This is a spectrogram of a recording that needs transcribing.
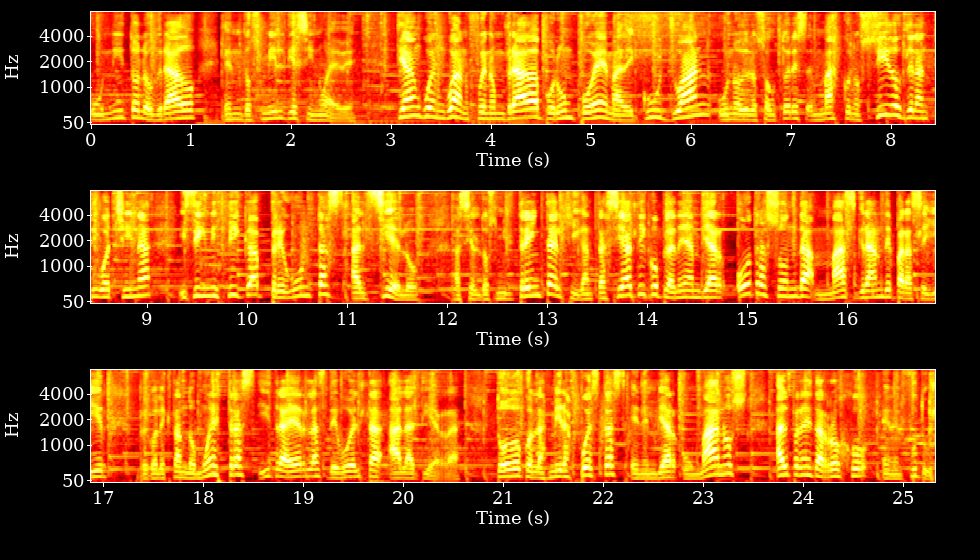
un hito logrado en 2019. Tianwen-1 fue nombrada por un poema de Ku Yuan, uno de los autores más conocidos de la antigua China, y significa preguntas al cielo. Hacia el 2030, el gigante asiático planea enviar otra sonda más grande para seguir recolectando muestras y traerlas de vuelta a la Tierra. Todo con las miras puestas en enviar humanos al planeta rojo en el futuro.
